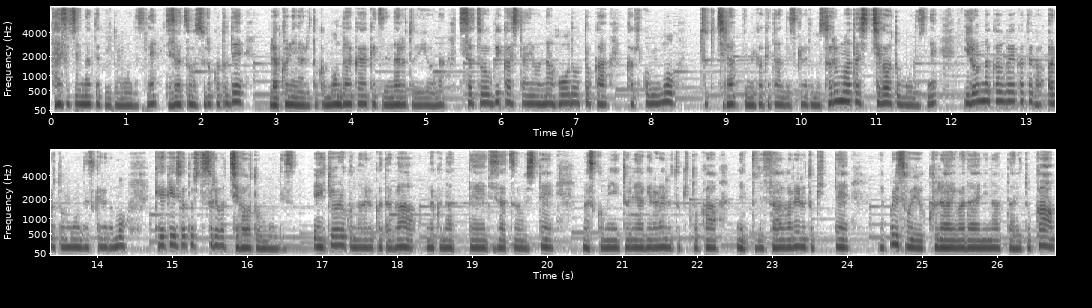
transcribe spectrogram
大切になってくると思うんですね。自殺をすることで楽になるとか問題解決になるというような自殺を美化したような報道とか書き込みもちょっとちらって見かけたんですけれどもそれも私違うと思うんですね。いろんな考え方があると思うんですけれども経験者としてそれは違うと思うんです。影響力のある方が亡くなって自殺をしてマスコミに取り上げられる時とかネットで騒がれる時ってやっぱりそういう暗い話題になったりとか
